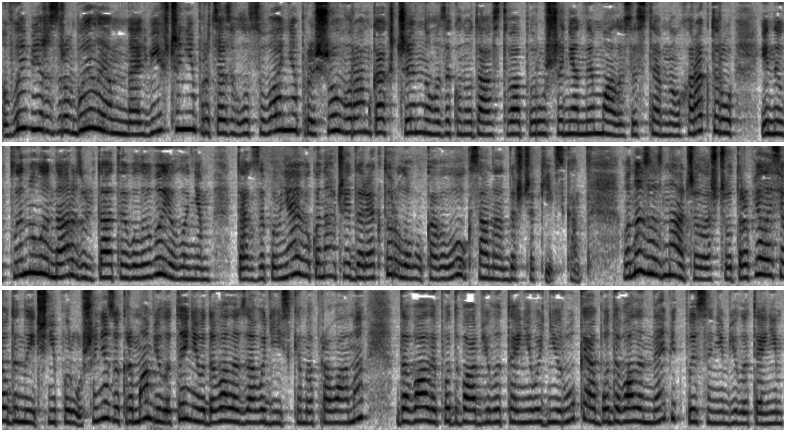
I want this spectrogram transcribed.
Вибір зробили на Львівщині. Процес голосування пройшов у рамках чинного законодавства. Порушення не мали системного характеру і не вплинули на результати волевиявлення. Так запевняє виконавчий директор ЛОГУ Оксана Дощаківська. Вона зазначила, що траплялися одиничні порушення. Зокрема, бюлетені видавали за водійськими правами, давали по два бюлетені в одні руки або давали непідписані бюлетені.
